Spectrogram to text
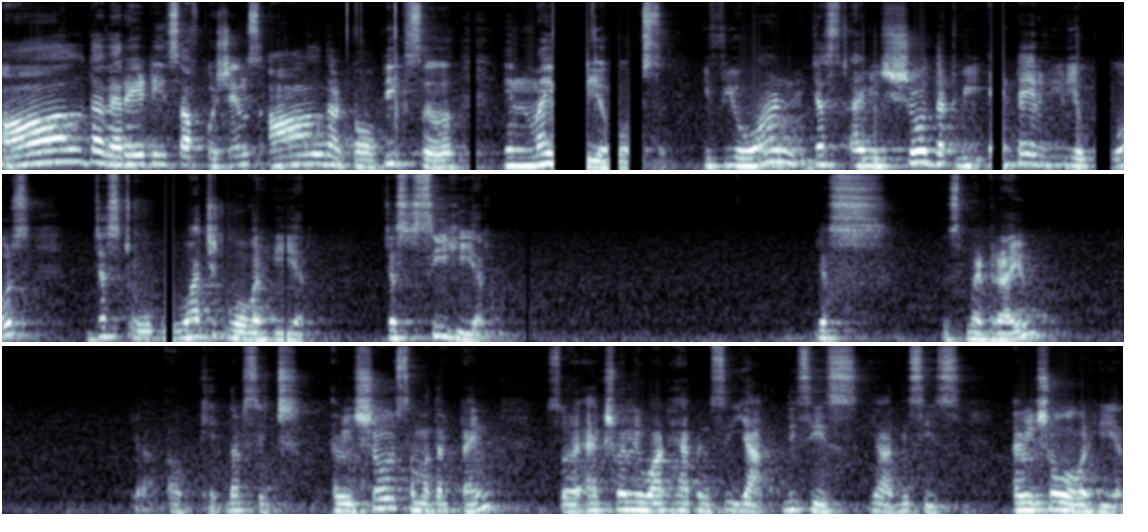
all the varieties of questions all the topics uh, in my video course. If you want just i will show that we entire video course just watch it over here. Just see here. Yes this is my drive yeah okay that's it. I will show some other time. So actually what happens yeah this is yeah this is. I will show over here.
